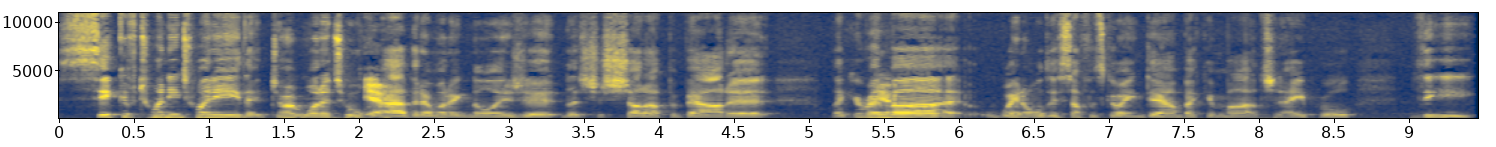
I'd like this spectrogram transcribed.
sick of 2020? They don't want to talk Yeah. about. it, They don't want to acknowledge it. Let's just shut up about it. Like remember when all this stuff was going down back in March and April. The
